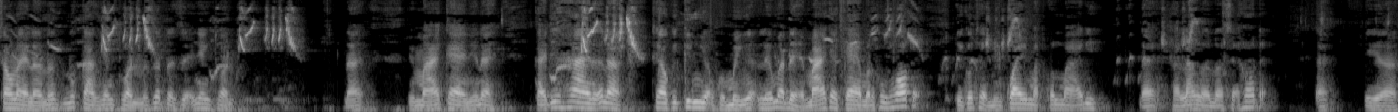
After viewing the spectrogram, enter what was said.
sau này là nó nó càng nhanh thuần nó rất là dễ nhanh thuần. Đấy cái mái kè như này. Cái thứ hai nữa là theo cái kinh nghiệm của mình ấy, nếu mà để mái kè kè mà nó không hot ấy, thì có thể mình quay mặt con mái đi. Đấy khả năng là nó sẽ hot đấy, đấy thì ờ,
